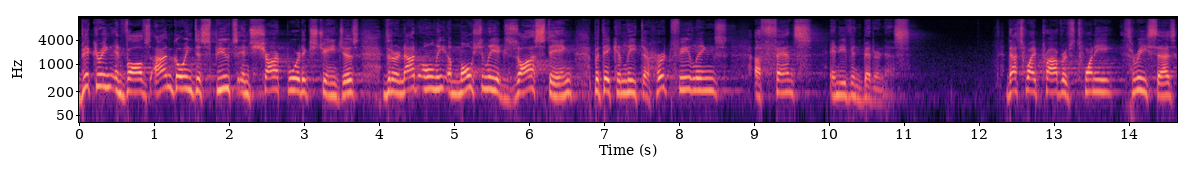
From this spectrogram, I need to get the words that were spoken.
Bickering involves ongoing disputes and sharp word exchanges that are not only emotionally exhausting, but they can lead to hurt feelings, offense, and even bitterness. That's why Proverbs 23 says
